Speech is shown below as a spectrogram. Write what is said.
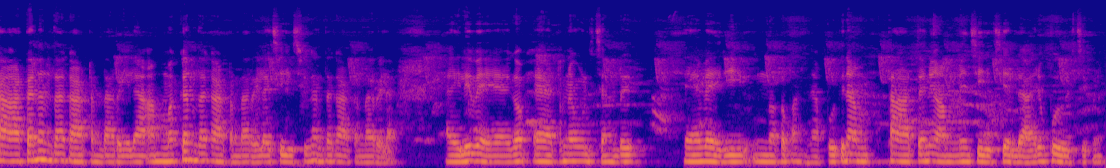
താട്ടൻ എന്താ കാട്ടണ്ട അറിയില്ല. അമ്മയ്ക്ക് എന്താ കാട്ടണ്ട അറിയില്ല. ചേച്ചിക്ക് എന്താ കാട്ടണ്ട അറിയില്ല. അതിൽ വേഗം ഏട്ടനെ വിളിച്ചാണ്ട് ഞാൻ വരി എന്നൊക്കെ പറഞ്ഞു. അപ്പോൾ അമ്മ താത്തനും അമ്മയും ചേച്ചി എല്ലാവരും പേടിച്ചിരിക്കണം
